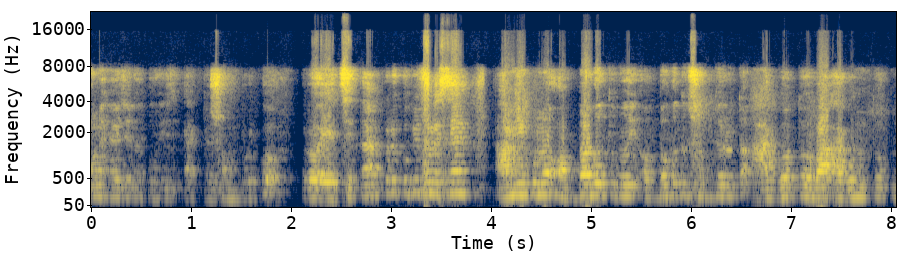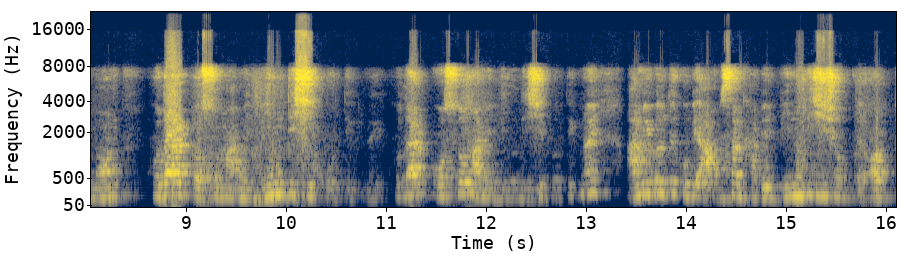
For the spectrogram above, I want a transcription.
মনে হয় যেন কবির একটা সম্পর্ক রয়েছে। তারপরে কবি বলেছেন, আমি কোনো অব্যাগত নই অব্যাগত শব্দের অর্থ আগত বা আগন্তুক নন। ক্ষুদার কসম আমি বিন্দিসি প্রতীক নই। ক্ষুদার কসম আমি বিন্দিসি প্রতীক নয় আমি বলতে কবি আহসান হাবিব, বিন্দিসি শব্দের অর্থ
